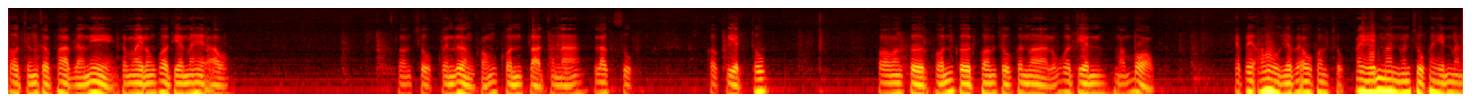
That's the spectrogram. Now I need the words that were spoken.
เข้าถึงสภาพอย่างนี้ทำไมหลวงพ่อเทียนไม่ให้เอา ความสุขเป็นเรื่องของคนปรารถนารักสุข ก็เกลียดทุกข์พอมันเกิดผลเกิดความสุขขึ้นมา หลวงพ่อเทียนมาบอกอย่าไปเอา อย่าไปเอาความสุขให้เห็นมันมันสุขให้เห็นมัน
